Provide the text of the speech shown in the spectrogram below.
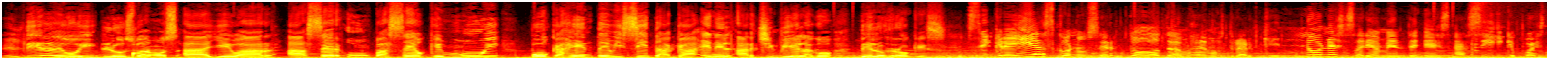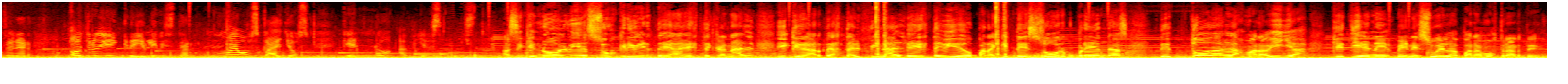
El día de hoy los vamos a llevar a hacer un paseo que muy poca gente visita acá en el archipiélago de los Roques. Si creías conocer todo, te vamos a demostrar que no necesariamente es así y que puedes tener otro día increíble y visitar nuevos callos que no habías visto. Así que no olvides suscribirte a este canal y quedarte hasta el final de este video para que te sorprendas de todas las maravillas que tiene Venezuela para mostrarte.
